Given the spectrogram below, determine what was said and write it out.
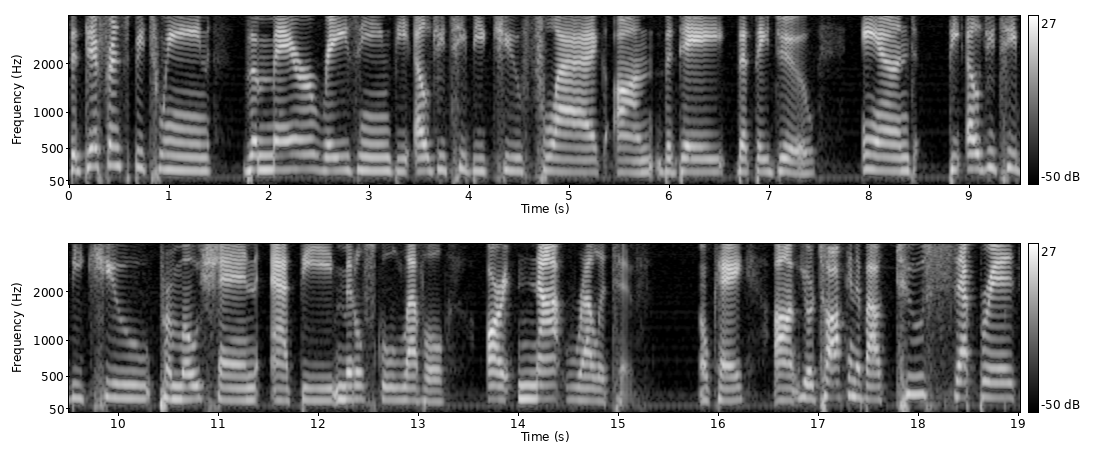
The difference between the mayor raising the LGBTQ flag on the day that they do and the LGBTQ promotion at the middle school level are not relative. Okay? Um, you're talking about two separate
